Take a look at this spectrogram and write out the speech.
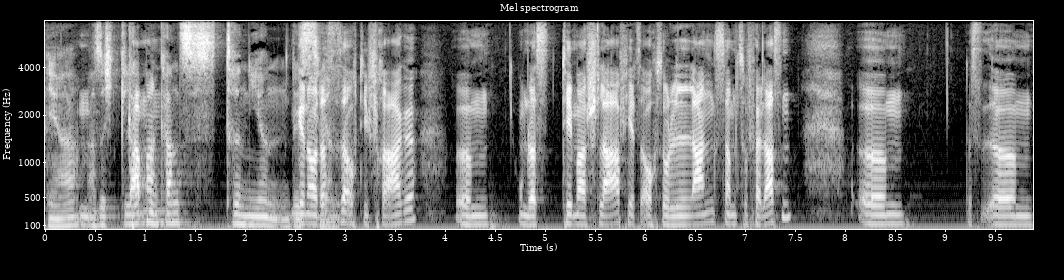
Ja, ähm, also ich glaube, man kann es trainieren. Genau, das ist auch die Frage, ähm, um das Thema Schlaf jetzt auch so langsam zu verlassen. Ähm, das ähm,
